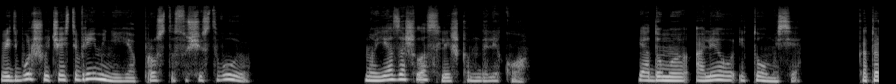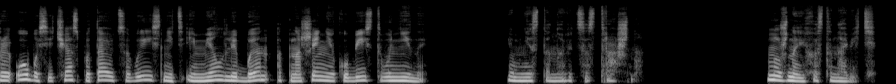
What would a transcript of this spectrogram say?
ведь большую часть времени я просто существую. Но я зашла слишком далеко. Я думаю о Лео и Томасе, которые оба сейчас пытаются выяснить, имел ли Бен отношение к убийству Нины. И мне становится страшно. Нужно их остановить.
